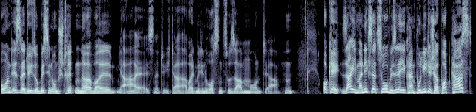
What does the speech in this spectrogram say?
und ist natürlich so ein bisschen umstritten, ne, weil ja, er ist natürlich da, arbeitet mit den Russen zusammen und ja, hm. Okay, sage ich mal nichts dazu, wir sind ja hier kein politischer Podcast,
